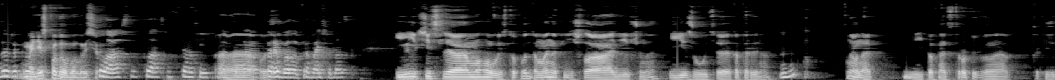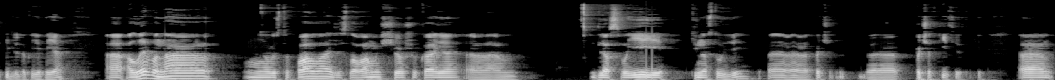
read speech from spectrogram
дуже круто. Мені сподобалося. Класно, класно. Тимофій, А, ось. перебили, пробач, будь ласка. І після мого виступу до мене підійшла дівчина, її звуть е, Катерина. Мгм. Ну, вона їй 15 років, вона такий підліток, як і я. Але вона виступала зі словами, що шукає е, для своєї кіностудії е, е, початківців таких. Е,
